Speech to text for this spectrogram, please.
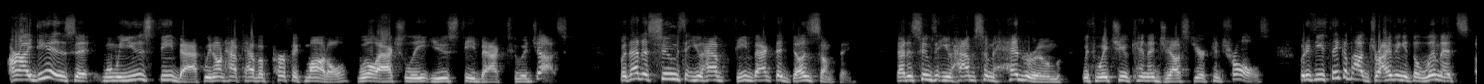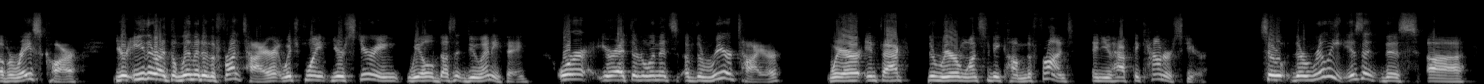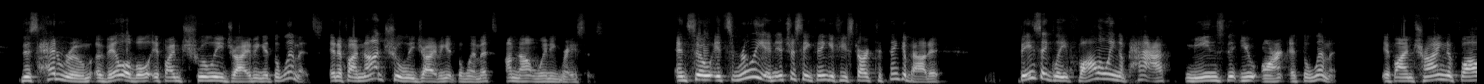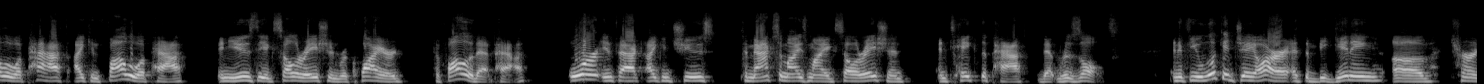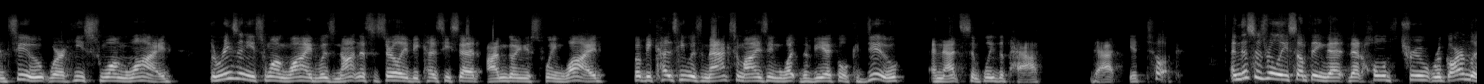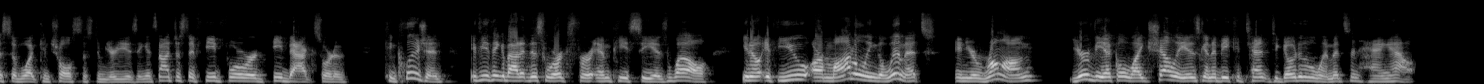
Our idea is that when we use feedback, we don't have to have a perfect model. We'll actually use feedback to adjust. But that assumes that you have feedback that does something. That assumes that you have some headroom with which you can adjust your controls. But if you think about driving at the limits of a race car, you're either at the limit of the front tire, at which point your steering wheel doesn't do anything, or you're at the limits of the rear tire, where in fact the rear wants to become the front and you have to counter steer. So there really isn't this, uh, this headroom available if I'm truly driving at the limits. And if I'm not truly driving at the limits, I'm not winning races. And so it's really an interesting thing if you start to think about it. Basically, following a path means that you aren't at the limit. If I'm trying to follow a path, I can follow a path and use the acceleration required to follow that path. Or in fact, I can choose to maximize my acceleration and take the path that results. And if you look at JR at the beginning of turn two, where he swung wide, the reason he swung wide was not necessarily because he said, I'm going to swing wide, but because he was maximizing what the vehicle could do. And that's simply the path that it took. And this is really something that, that holds true regardless of what control system you're using. It's not just a feed forward feedback sort of conclusion. If you think about it, this works for MPC as well. You know, if you are modeling the limits and you're wrong, your vehicle, like Shelley, is going to be content to go to the limits and hang out.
